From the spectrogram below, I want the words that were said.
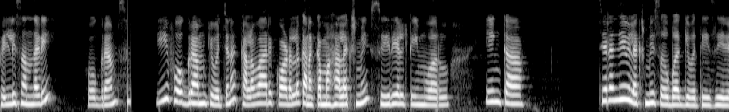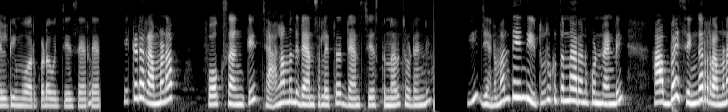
పెళ్ళి సందడి ప్రోగ్రామ్స్. ఈ ప్రోగ్రామ్కి వచ్చిన కలవారి కోడలు కనక మహాలక్ష్మి సీరియల్ టీం వారు ఇంకా చిరంజీవి లక్ష్మి సౌభాగ్యవతి సీరియల్ టీం వారు కూడా వచ్చేసారు. ఇక్కడ రమణ ఫోక్ సాంగ్కి చాలామంది డ్యాన్సర్లు అయితే డ్యాన్స్ చేస్తున్నారు చూడండి. ఈ జనమంతా ఏంది ఇటు ఉరుకుతున్నారు అనుకుంటున్నాండి ఆ అబ్బాయి సింగర్ రమణ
